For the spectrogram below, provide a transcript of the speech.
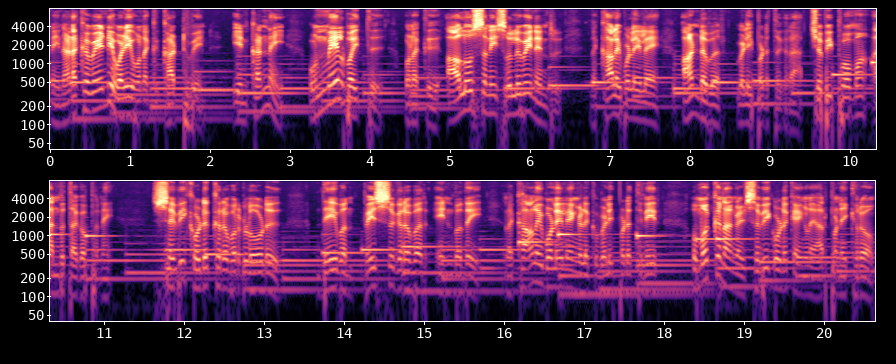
நீ நடக்க வேண்டிய வழி உனக்கு காட்டுவேன். என் கண்ணை உன்மேல் வைத்து உனக்கு ஆலோசனை சொல்லுவேன் என்று இந்த காலை ஆண்டவர் வெளிப்படுத்துகிறார். செபிப்போமா? அன்பு தகப்பனே செவி கொடுக்கிறவர்களோடு தேவன் பேசுகிறவர் என்பதை இந்த காலை பொழுதில் எங்களுக்கு வெளிப்படுத்தினீர். உமக்கு நாங்கள் செவி கொடுக்க எங்களை அர்ப்பணிக்கிறோம்.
